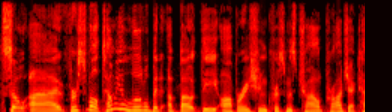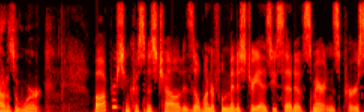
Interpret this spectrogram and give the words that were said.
So, uh, first of all, tell me a little bit about the Operation Christmas Child project. How does it work? Well, Operation Christmas Child is a wonderful ministry, as you said, of Samaritan's Purse.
